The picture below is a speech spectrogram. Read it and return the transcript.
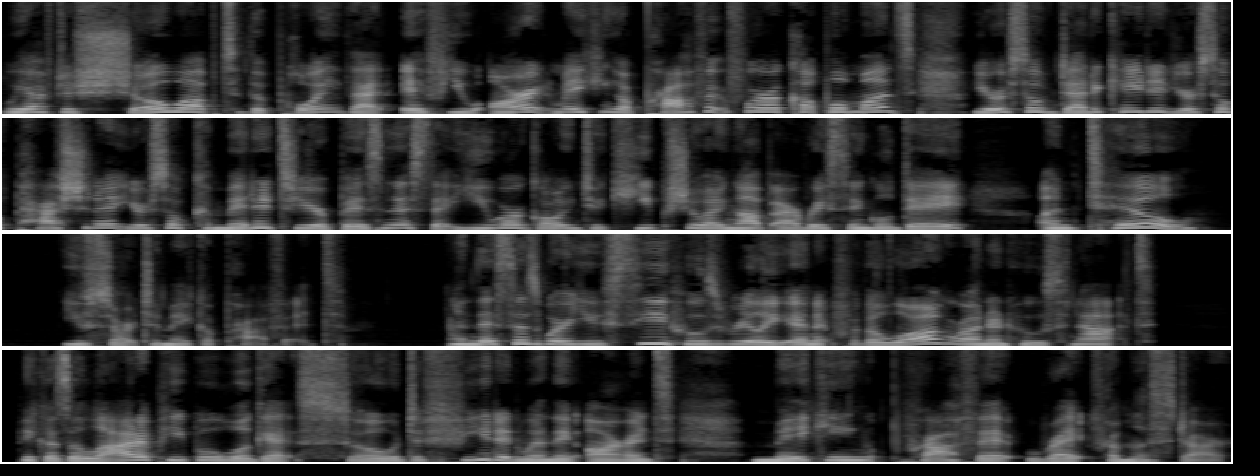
We have to show up to the point that if you aren't making a profit for a couple months, you're so dedicated, you're so passionate, you're so committed to your business that you are going to keep showing up every single day until you start to make a profit. And this is where you see who's really in it for the long run and who's not because a lot of people will get so defeated when they aren't making profit right from the start.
